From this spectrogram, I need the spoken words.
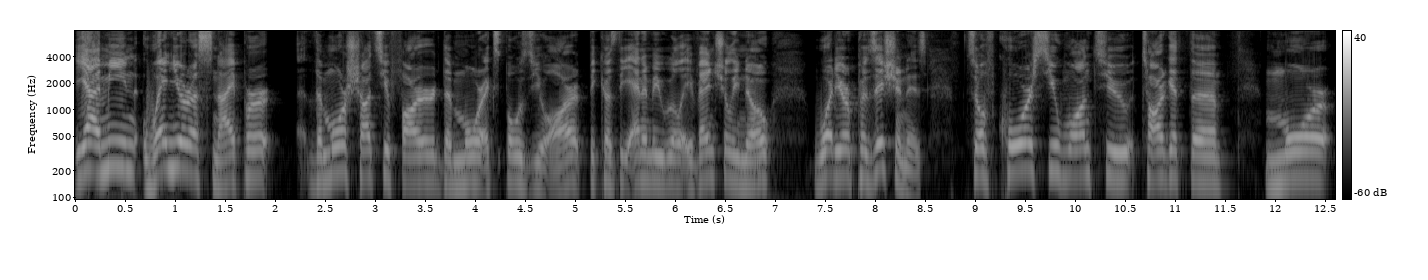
Yeah, I mean, when you're a sniper, the more shots you fire, the more exposed you are because the enemy will eventually know what your position is. So, of course, you want to target the more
